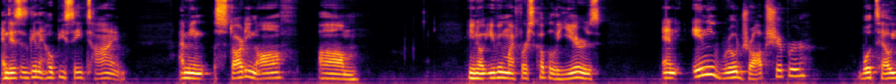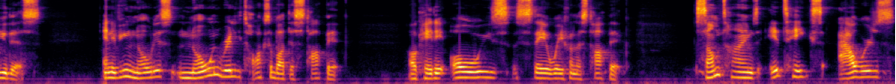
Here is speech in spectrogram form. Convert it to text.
And this is going to help you save time. I mean, starting off, um, you know, even my first couple of years, and any real drop shipper will tell you this. And if you notice, no one really talks about this topic. Okay, they always stay away from this topic sometimes it takes hours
